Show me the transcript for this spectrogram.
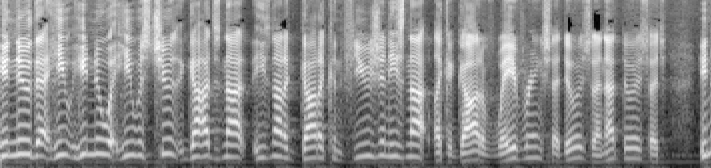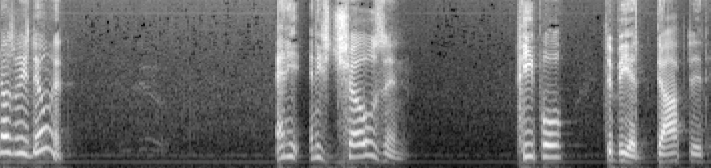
He knew that he, he knew what he was choosing. God's not, he's not a God of confusion. He's not like a God of wavering. Should I do it? Should I not do it? Should I, he knows what he's doing. And, he, and he's chosen people to be adopted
